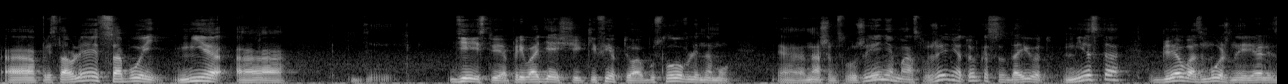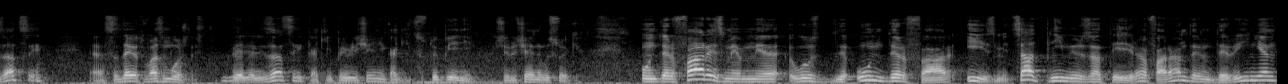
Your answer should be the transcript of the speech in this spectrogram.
представляет собой не действия, приводящие к эффекту обусловленному нашим служением, а служение только создает место для возможной реализации Э, создает возможность для реализации как и привлечения каких-то ступеней чрезвычайно высоких. Ундерфар из ундерфар из мецад пнимиузатейра фарандер дериньен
